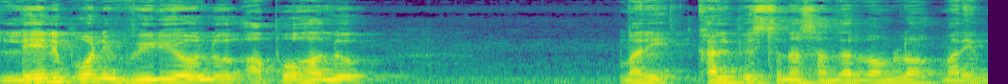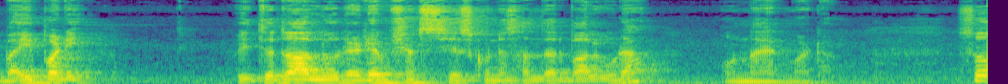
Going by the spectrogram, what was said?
లేనిపోని వీడియోలు అపోహలు మరి కల్పిస్తున్న సందర్భంలో మరి భయపడి విత్డ్రాలు రెడెంప్షన్స్ చేసుకునే సందర్భాలు కూడా ఉన్నాయన్నమాట. సో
